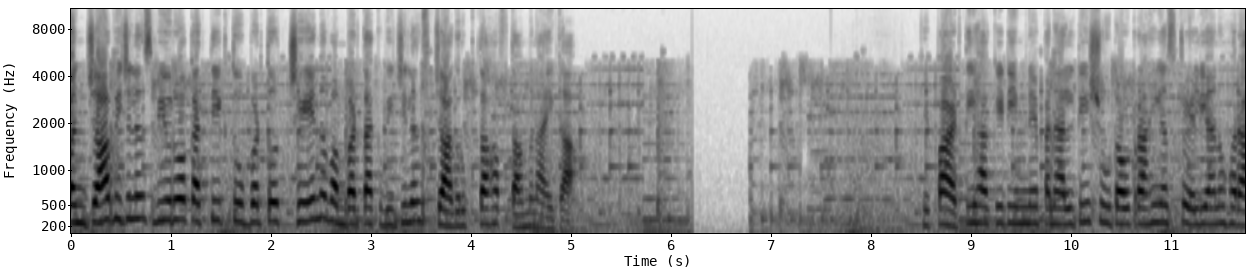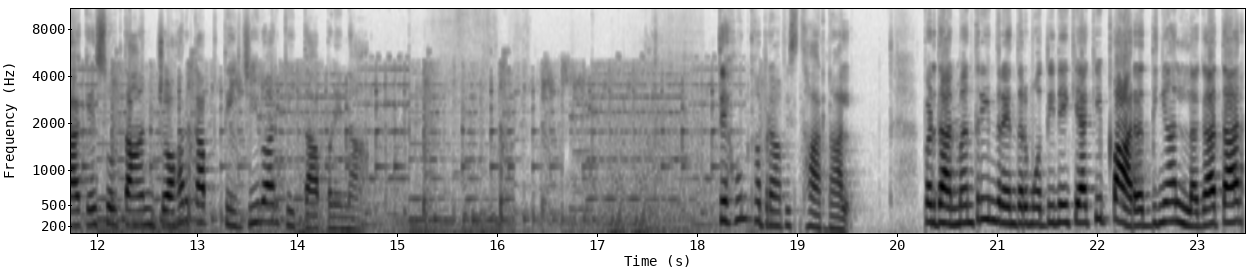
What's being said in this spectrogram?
ਪੰਜਾਬ ਵਿਜੀਲੈਂਸ ਬਿਊਰੋ 31 ਅਕਤੂਬਰ ਤੋਂ 6 ਨਵੰਬਰ ਤੱਕ ਵਿਜੀਲੈਂਸ ਜਾਗਰੂਕਤਾ ਹਫ਼ਤਾ ਮਨਾਏਗਾ। ਤੇ ਭਾਰਤੀ ਹਾਕੀ ਟੀਮ ਨੇ ਪੈਨਲਟੀ ਸ਼ੂਟਆਊਟ ਰਾਹੀਂ ਆਸਟ੍ਰੇਲੀਆ ਨੂੰ ਹਰਾ ਕੇ ਸੁਲਤਾਨ ਜੋਹਰ ਕੱਪ ਤੀਜੀ ਵਾਰ ਕੀਤਾ ਆਪਣੇ ਨਾਮ। ਤੇ ਹੁਣ ਖਬਰਾਂ ਵਿਸਥਾਰ ਨਾਲ। ਪ੍ਰਧਾਨ ਮੰਤਰੀ ਨਰਿੰਦਰ ਮੋਦੀ ਨੇ ਕਿਹਾ ਕਿ ਭਾਰਤ ਦੀਆਂ ਲਗਾਤਾਰ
